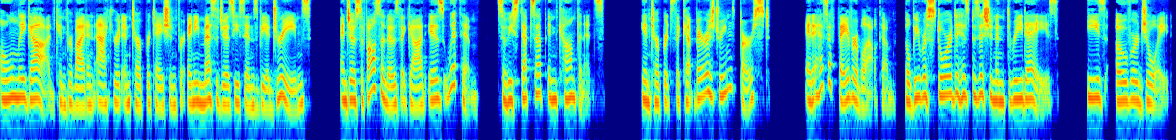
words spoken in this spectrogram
only God can provide an accurate interpretation for any messages he sends via dreams, and Joseph also knows that God is with him, so he steps up in confidence. He interprets the cupbearer's dreams first, and it has a favorable outcome. He'll be restored to his position in three days. He's overjoyed.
